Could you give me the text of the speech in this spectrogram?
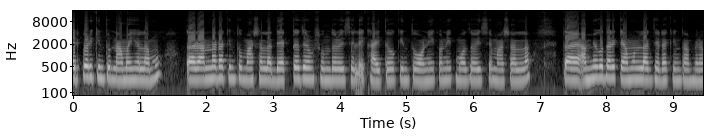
এরপরে কিন্তু নামাই হেলামো। তা রান্নাটা কিন্তু মাসাল্লাহ দেখতেও যেরকম সুন্দর হয়েছিল খাইতেও কিন্তু অনেক অনেক মজা হয়েছে মাসাল্লাহ তাই আমি কোথায় কেমন লাগছে এটা কিন্তু আপনারা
